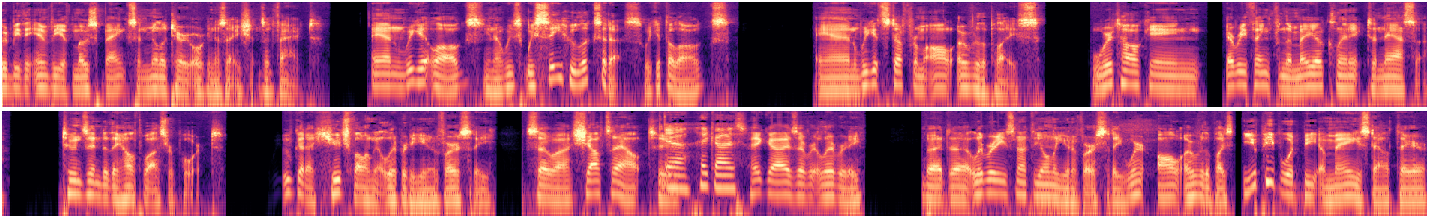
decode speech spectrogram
would be the envy of most banks and military organizations, in fact. And we get logs, you know, we, we see who looks at us. We get the logs. And we get stuff from all over the place. We're talking everything from the Mayo Clinic to NASA tunes into the Health Wyze report. We've got a huge following at Liberty University. So uh, shouts out to Yeah. Hey guys. hey guys over at Liberty. But uh, is not the only university. We're all over the place. You people would be amazed out there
